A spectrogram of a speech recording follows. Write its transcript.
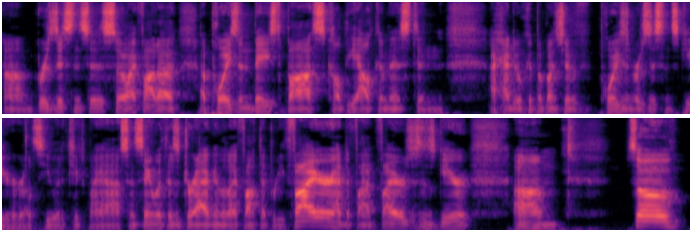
um, resistances. So I fought a, a poison based boss called the Alchemist, and I had to equip a bunch of poison resistance gear, or else he would have kicked my ass. And same with his dragon that I fought that breathed fire, had to fight fire resistance gear. Um, so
